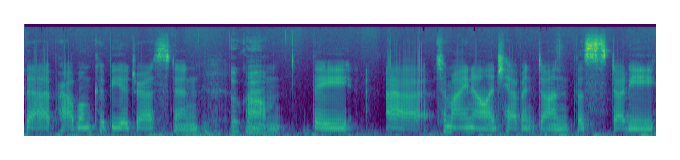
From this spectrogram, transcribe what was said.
that problem could be addressed. And Okay. um, they, uh, to my knowledge, haven't done the study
